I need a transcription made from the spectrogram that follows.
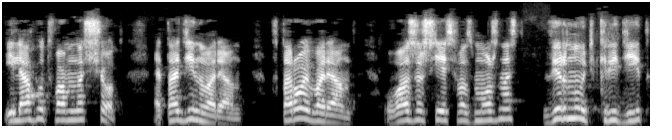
и лягут вам на счет. Это один вариант. Второй вариант – у вас же есть возможность вернуть кредит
